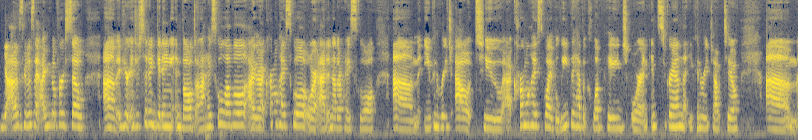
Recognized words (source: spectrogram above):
Yeah, I was gonna say I can go first. So um, if you're interested in getting involved on a high school level, either at Carmel High School or at another high school, um, you can reach out to at Carmel High School. I believe they have a club page or an Instagram that you can reach out to. Um,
